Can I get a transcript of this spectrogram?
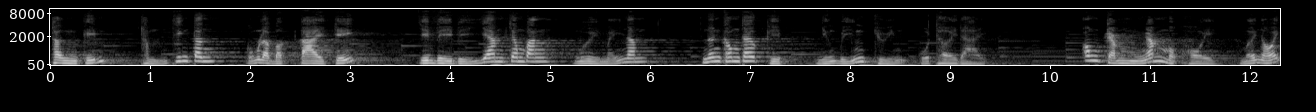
Thần kiếm Thẩm Thiên Tân cũng là bậc tài trí, chỉ vì bị giam trong băng mười mấy năm nên không theo kịp những biển chuyện của thời đại. Ông trầm ngâm một hồi mới nói,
